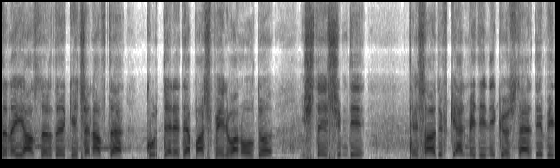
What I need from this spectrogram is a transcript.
adını yazdırdı. Geçen hafta Kurtdere'de baş pehlivan oldu. İşte şimdi tesadüf gelmediğini gösterdi ve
